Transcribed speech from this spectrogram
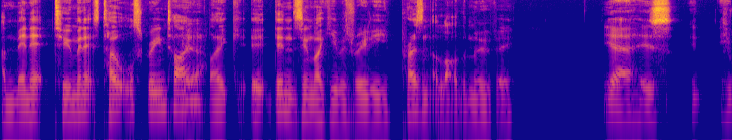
a minute, two minutes total screen time. Yeah. Like it didn't seem like he was really present a lot of the movie. Yeah, his he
